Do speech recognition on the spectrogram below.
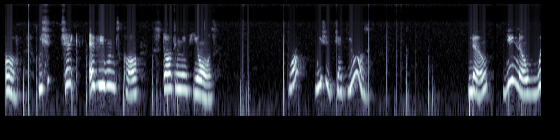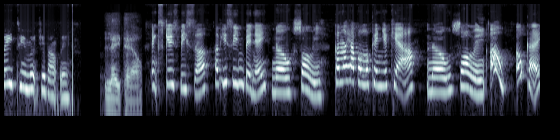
Oh, we should check everyone's car, starting with yours. What? We should check yours. No, you know way too much about this. Later. Excuse me, sir. Have you seen Bini? No, sorry. Can I have a look in your car? No, sorry. Oh, okay.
